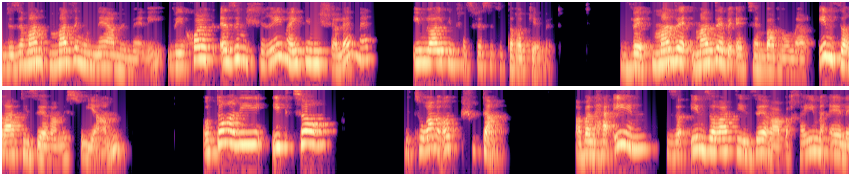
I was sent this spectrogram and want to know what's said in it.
ומה זה מונע ממני, ויכול להיות איזה מחירים הייתי משלמת אם לא הייתי מפספסת את הרכבת. ומה זה, זה בעצם בא ואומר? אם זרעתי זרע מסוים, אותו אני אקצור בצורה מאוד פשוטה. אבל האם אם זרעתי זרע בחיים האלה,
